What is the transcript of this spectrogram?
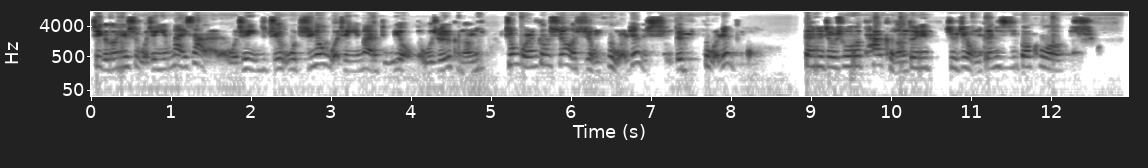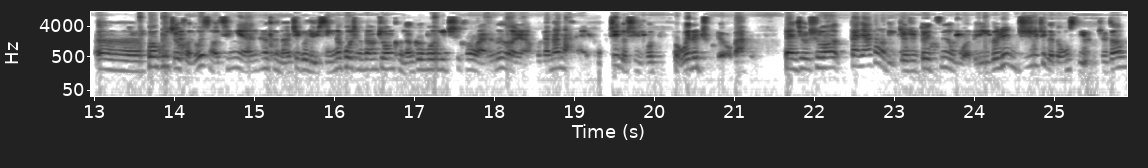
这个东西是我这一脉下来的，我这一只有我只有我这一脉独有的。我觉得可能中国人更需要的是这种自我认识，就自我认同。但是就是说，他可能对于就是这种根基，包括。呃，包括就很多小青年，他可能这个旅行的过程当中，可能更多是吃喝玩乐，然后买买买，这个是一个所谓的主流吧。但就是说，大家到底就是对自我的一个认知这个东西，我觉得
